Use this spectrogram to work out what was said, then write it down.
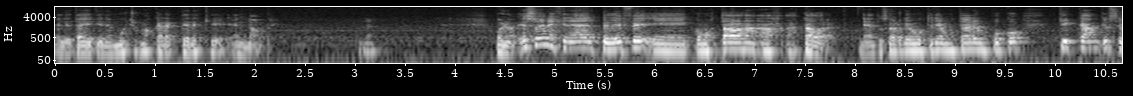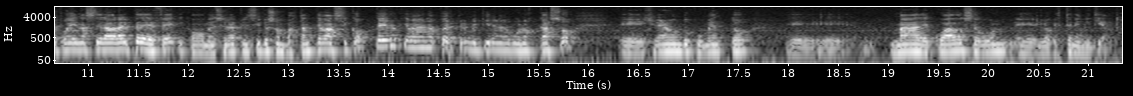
El detalle tiene muchos más caracteres que el nombre. Bueno, eso era en general el PDF eh, como estaba hasta ahora. Entonces ahora lo que me gustaría mostrar es un poco qué cambios se pueden hacer ahora al PDF, que como mencioné al principio son bastante básicos, pero que van a poder permitir en algunos casos eh, generar un documento eh, más adecuado según lo que estén emitiendo.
